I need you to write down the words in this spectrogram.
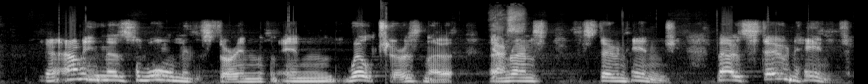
yeah, I mean, there's a Warminster in in Wiltshire, isn't there? Yes. And Stonehenge. Now, Stonehenge,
